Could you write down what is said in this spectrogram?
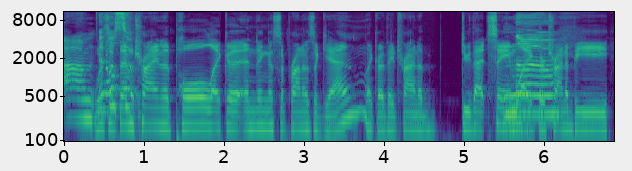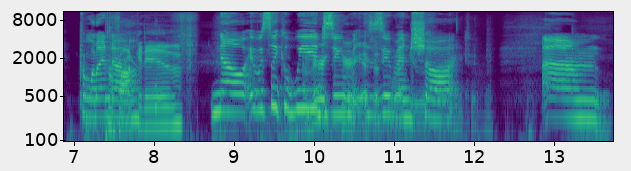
Um, Was and it also, them trying to pull like a ending of Sopranos again? Like, are they trying to do that same like they're trying to be from what I know, provocative? no, it was like a I'm weird zoom curious as to zoom in shot. Um,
